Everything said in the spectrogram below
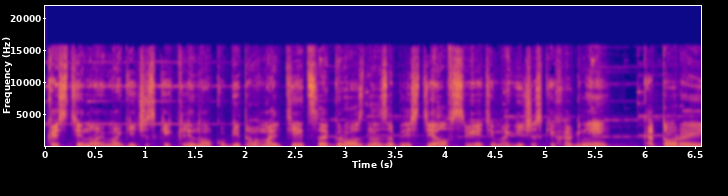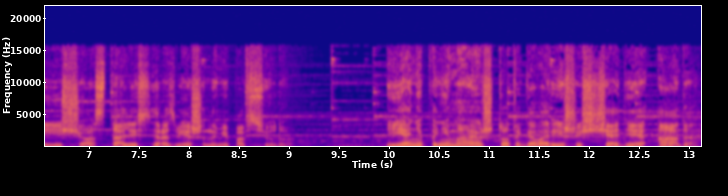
Костяной магический клинок убитого мальтийца грозно заблестел в свете магических огней, которые еще остались развешенными повсюду. «Я не понимаю, что ты говоришь, исчадие ада,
